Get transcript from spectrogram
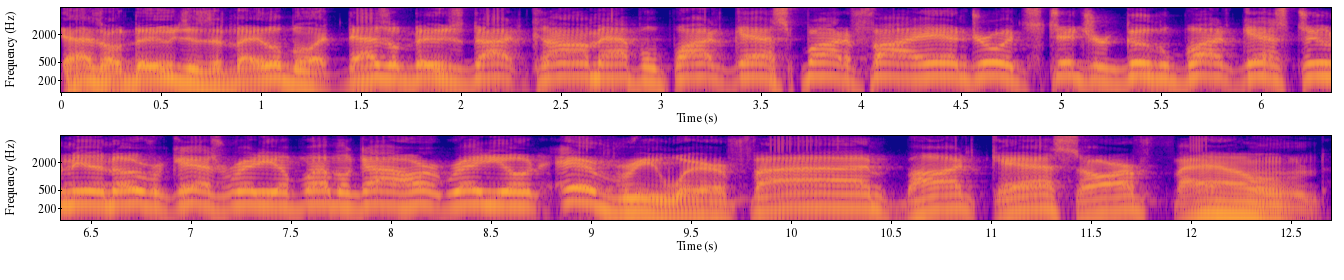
Dazzle Dudes is available at dazzledudes.com, Apple Podcast, Spotify, Android, Stitcher, Google Podcast, TuneIn, Overcast, Radio Public, iHeartRadio, and everywhere fine podcasts are found.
